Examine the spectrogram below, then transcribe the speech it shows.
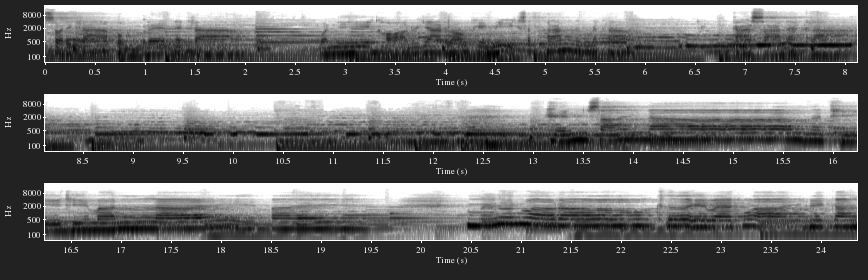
สวัสดีครับ ผมเบรดนะครับ วันนี้ขออนุญาตร้องเพลงนี้อีกสักครั้งหนึ่งนะครับ กาสานะครับเห็นสายน้ำนาทีที่มันไหลไป เหมือนว่าเราเคยแวกวายด้วยกัน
